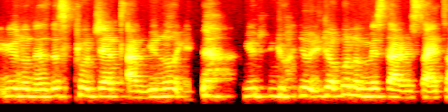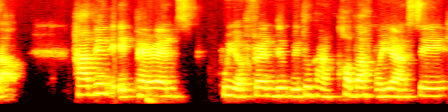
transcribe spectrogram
you know, there's this project, and you know, you, you, you you're going to miss that recital. Having a parent who you're friendly with who can cover for you and say,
